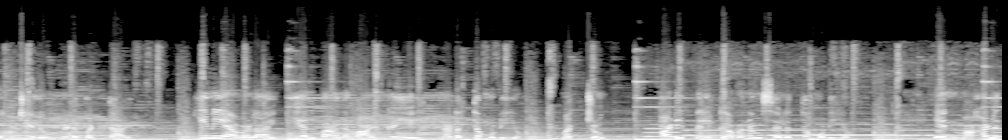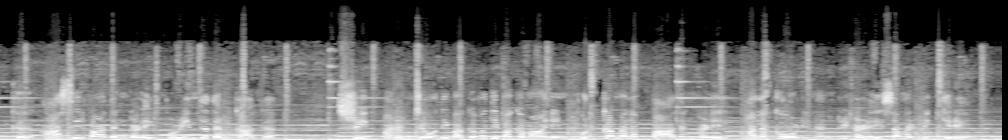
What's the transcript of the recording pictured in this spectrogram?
முற்றிலும் விடுபட்டாள். இனி அவளால் இயல்பான வாழ்க்கையை நடத்த முடியும் மற்றும் படிப்பில் கவனம் செலுத்த முடியும். என் மகளுக்கு ஆசீர்வாதங்களை பொழிந்ததற்காக ஸ்ரீ பரம்ஜோதி பகவதி பகவானின் பொற்கமல பாதங்களில் பல கோடி நன்றிகளை சமர்ப்பிக்கிறேன்.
